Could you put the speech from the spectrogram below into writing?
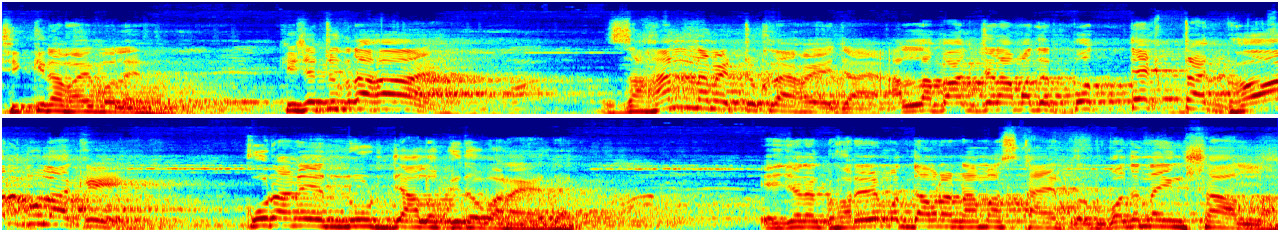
ঠিক কিনা ভাই বলেন? কিসের টুকরা হয়? জাহান নামের টুকরা হয়ে যায়। আল্লাহ পাক যেন আমাদের প্রত্যেকটা ঘরগুলাকে কোরআনের নূর দিয়ে আলোকিত বানায় দেয় এই জন্য ঘরের মধ্যে আমরা নামাজ কায়েম করব। বলেন না ইনশা আল্লাহ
